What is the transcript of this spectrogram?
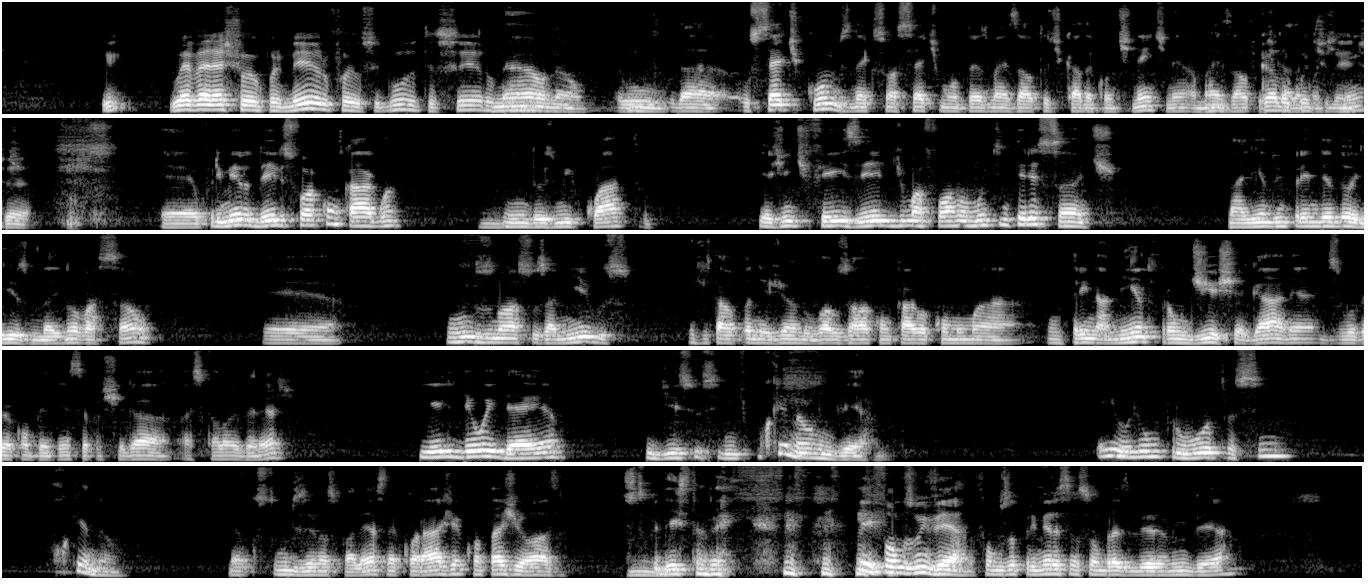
E o Everest foi o primeiro, foi o segundo, o terceiro? Não, não. Eu, Hum. da, os sete cumes, né, que são as sete montanhas mais altas de cada continente, né, a mais alta Cada, de cada continente, continente. é. É, o primeiro deles foi a Concagua, Hum. em 2004, e a gente fez ele de uma forma muito interessante, na linha do empreendedorismo, da inovação. É, um dos nossos amigos, a gente estava planejando usar a Concagua como uma, um treinamento para um dia chegar, né, desenvolver a competência para chegar a escalar o Everest, e ele deu a ideia e disse o seguinte: por que não no inverno? E olhou um para o outro assim, por que não? Né, Eu costumo dizer nas palestras, né, coragem é contagiosa, estupidez também. e aí fomos no inverno, fomos a primeira ascensão brasileira no inverno.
